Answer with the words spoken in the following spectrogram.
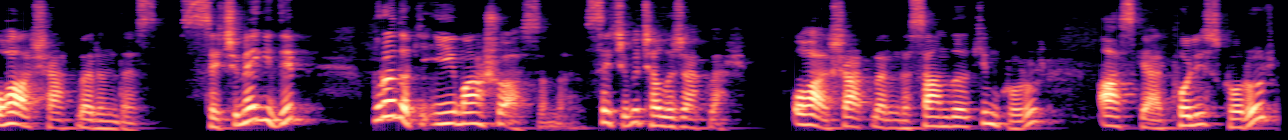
O hal şartlarında seçime gidip buradaki iman şu aslında. Seçimi çalacaklar. O hal şartlarında sandığı kim korur? Asker, polis korur.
